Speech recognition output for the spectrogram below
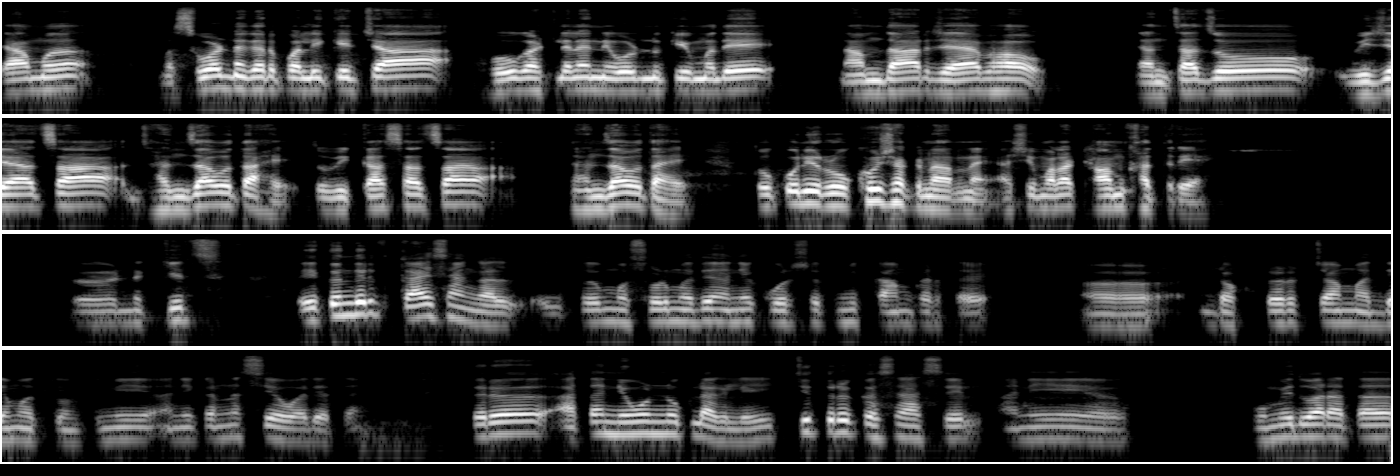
त्यामुळं मसवड नगरपालिकेच्या हो घातलेल्या निवडणुकीमध्ये नामदार जयाभाव यांचा जो विजयाचा झंझावत आहे जो विकासाचा झंझावत आहे तो कोणी रोखू शकणार नाही अशी मला ठाम खात्री आहे. नक्कीच. एकंदरीत काय सांगाल? तर मसवडमध्ये अनेक वर्ष तुम्ही काम करताय. डॉक्टरच्या माध्यमातून तुम्ही अनेकांना सेवा देताय. तर आता निवडणूक लागली. चित्र कसं असेल? आणि उमेदवार आता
